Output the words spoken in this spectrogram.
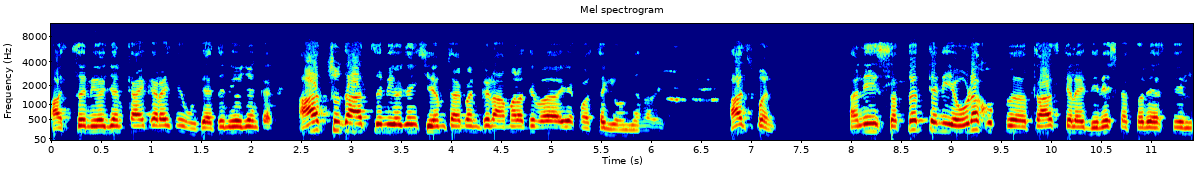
आजचं नियोजन काय करायचं उद्याचं नियोजन काय? आज सुद्धा आजचं नियोजन सीएम साहेबांकडे आम्हाला ते एक वाजता घेऊन जाणार आहे आज पण. आणि सतत त्यांनी एवढा खूप त्रास केलाय. दिनेश कतोरे असतील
